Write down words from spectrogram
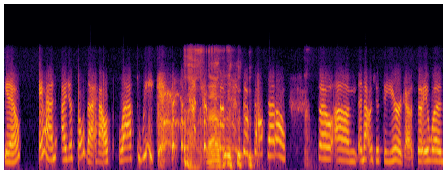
you know? And I just sold that house last week wow. to top that off. So, um, and that was just a year ago. So it was,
